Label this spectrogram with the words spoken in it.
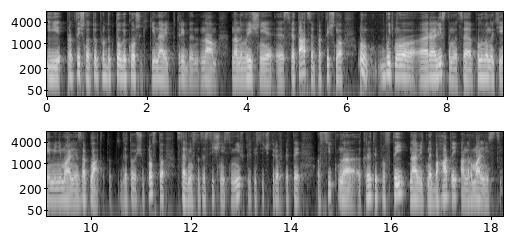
І практично той продуктовий кошик, який навіть потрібен нам на новорічні е, свята, це практично, ну будьмо е, реалістами, це половина тієї мінімальної зарплати. Тобто для того, щоб просто середньостатистичній сім'ї в кількості 4-5 осіб накрити простий, навіть не багатий, а нормальний стіл.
